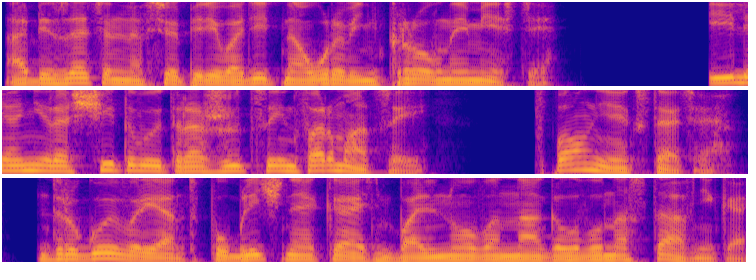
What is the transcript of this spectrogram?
Обязательно все переводить на уровень кровной мести. Или они рассчитывают разжиться информацией. Вполне, кстати. Другой вариант – публичная казнь больного на голову наставника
